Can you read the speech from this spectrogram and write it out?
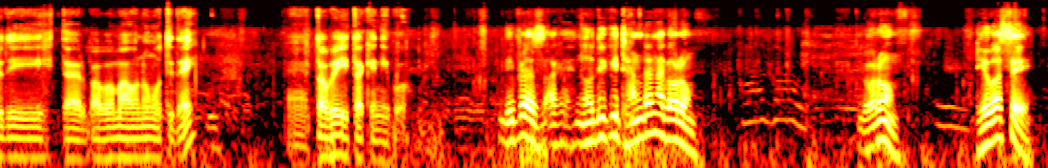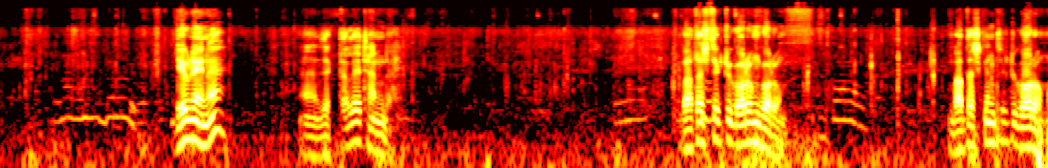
যদি তার বাবা মা অনুমতি দেয় তবেই তাকে নিব। দীপরাজ নদী কি ঠান্ডা না গরম? গরম? ঢেউ আছে? ঢেউ নেই না? যাক, তাহলে ঠান্ডা। বাতাসটা একটু গরম গরম। বাতাস কিন্তু একটু গরম।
